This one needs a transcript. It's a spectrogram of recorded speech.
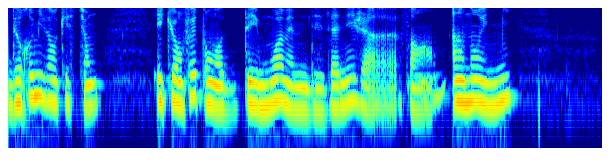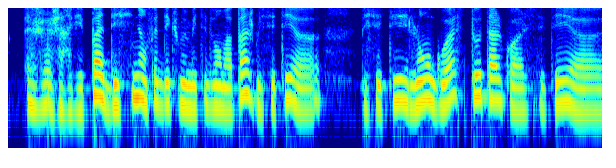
de remises en question. Et qu'en fait, pendant des mois, même des années, enfin un an et demi, j'arrivais pas à dessiner en fait dès que je me mettais devant ma page, mais c'était euh, mais c'était l'angoisse totale quoi. C'était euh,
